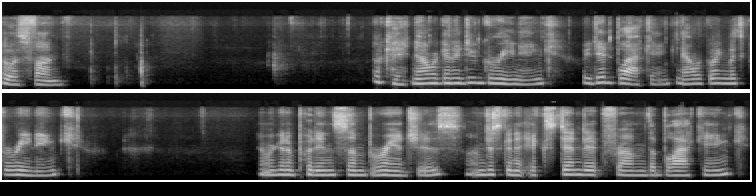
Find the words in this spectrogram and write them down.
It was fun. Okay, now we're going to do green ink. We did black ink. Now we're going with green ink. And we're going to put in some branches. I'm just going to extend it from the black ink.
